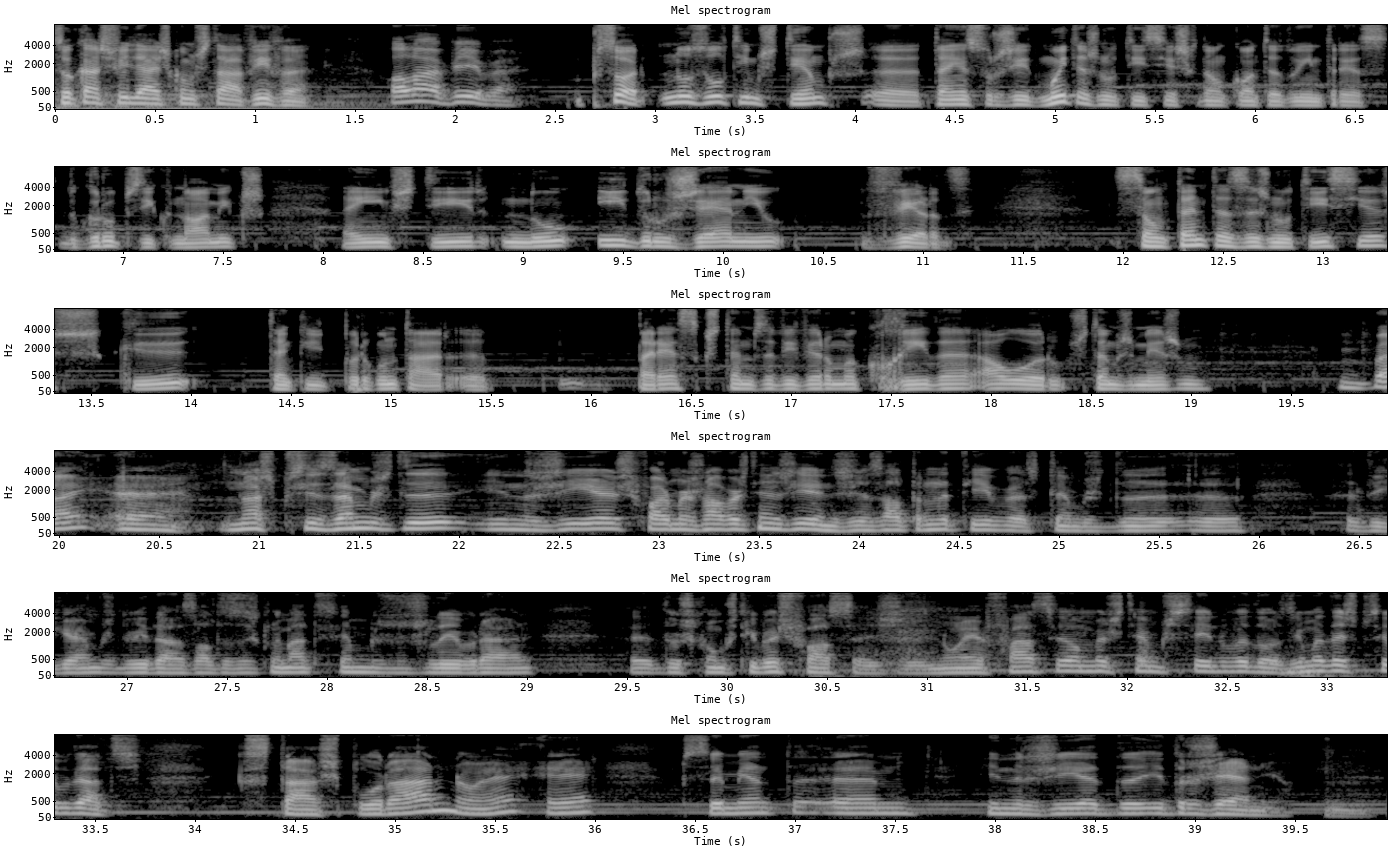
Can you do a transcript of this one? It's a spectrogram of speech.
Professor Carlos Filhais, como está? Viva! Olá, viva! Professor, nos últimos tempos uh, têm surgido muitas notícias que dão conta do interesse de grupos económicos a investir no hidrogênio verde. São tantas as notícias que tenho que lhe perguntar. Uh, parece que estamos a viver uma corrida ao ouro. Estamos mesmo? Bem, uh, nós precisamos de energias, formas novas de energia, energias alternativas. Temos de, digamos, devido às altas climáticas, temos de nos livrar dos combustíveis fósseis. Não é fácil, mas temos de ser inovadores. E uma das possibilidades que se está a explorar, não é, é precisamente um, energia de hidrogênio.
